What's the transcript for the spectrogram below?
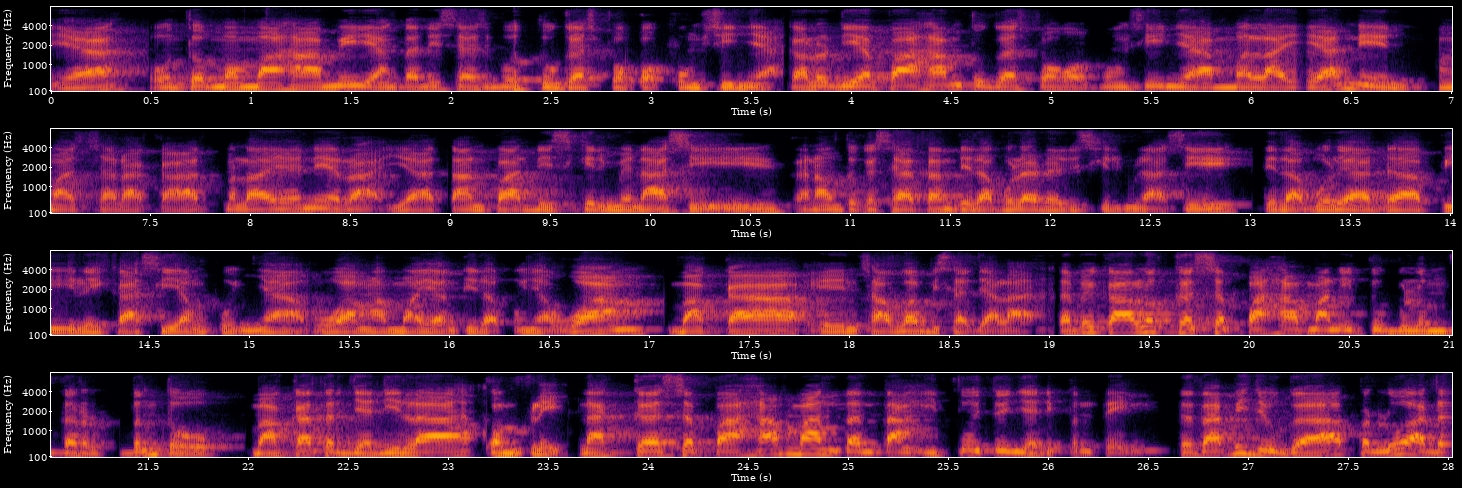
ya untuk memahami yang tadi saya sebut tugas pokok fungsinya. Kalau dia paham tugas pokok fungsinya melayani masyarakat, melayani rakyat tanpa diskriminasi, karena untuk kesehatan tidak boleh ada diskriminasi, tidak boleh ada pilih kasih yang punya uang sama yang tidak punya uang, maka insya Allah bisa jalan. Tapi kalau kesepahaman itu belum terbentuk, maka terjadilah konflik. Nah, kesepahaman tentang itu itu jadi penting. Tetapi juga perlu ada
